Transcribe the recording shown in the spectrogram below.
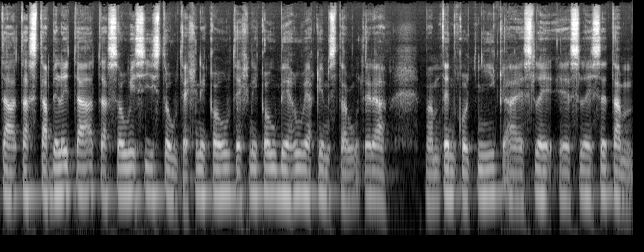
ta, ta stabilita, ta souvisí s tou technikou, technikou běhu, v jakém stavu teda mám ten kotník a jestli, jestli se tam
